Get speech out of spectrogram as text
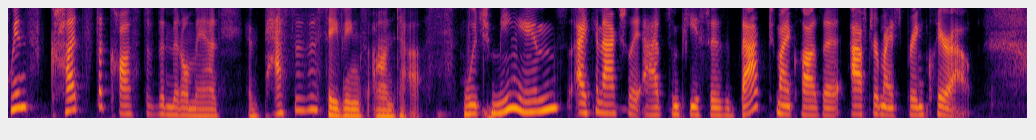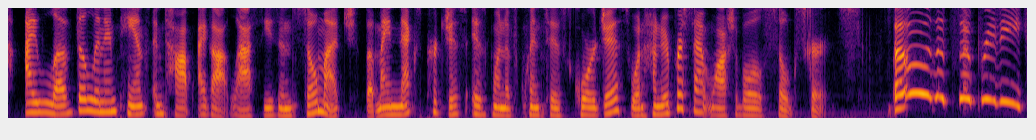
Quince cuts the cost of the middleman and passes the savings on to us. which means I can actually add some pieces back to my closet after my spring clear out. I love the linen pants and top I got last season so much, but my next purchase is one of Quince's gorgeous 100% washable silk skirts. Oh, that's so pretty.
